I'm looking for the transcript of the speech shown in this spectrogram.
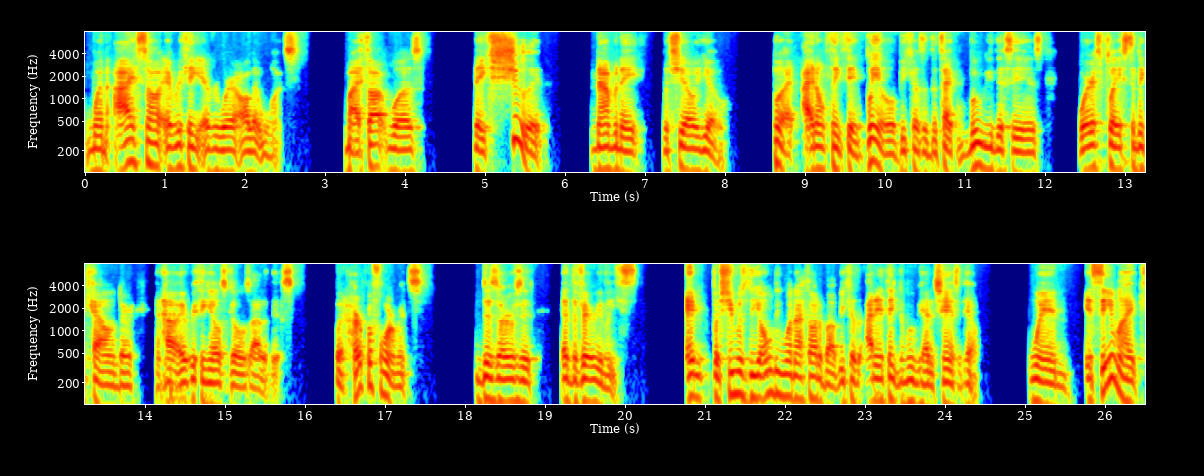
When I saw everything everywhere all at once, my thought was they should nominate Michelle Yeoh, but I don't think they will because of the type of movie this is, where it's placed in the calendar, and how everything else goes out of this. But her performance deserves it at the very least and but she was the only one I thought about because I didn't think the movie had a chance at hell. When it seemed like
